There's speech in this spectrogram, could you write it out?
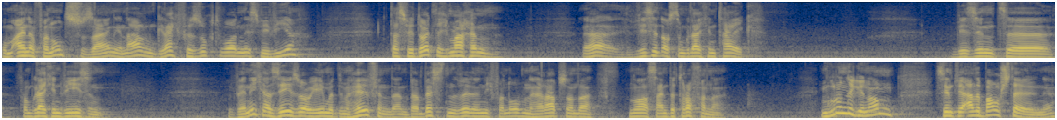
um einer von uns zu sein, in allem gleich versucht worden ist wie wir, dass wir deutlich machen, ja, wir sind aus dem gleichen Teig. Wir sind äh, vom gleichen Wesen. Wenn ich als Seelsorger jemandem helfen, dann beim besten Willen nicht von oben herab, sondern nur als ein Betroffener. Im Grunde genommen sind wir alle Baustellen. Ja?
